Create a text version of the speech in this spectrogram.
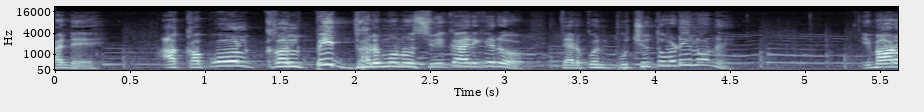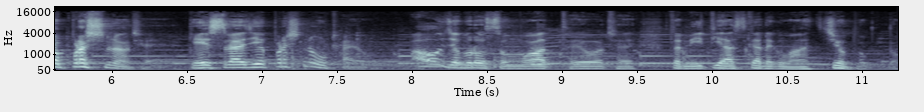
અને આ કપોલ કલ્પિત ધર્મનો સ્વીકાર કર્યો. ત્યારે કોઈને પૂછ્યું તો વડીલો ને એ મારો પ્રશ્ન છે. કેશરાજીએ પ્રશ્ન ઉઠાયો. આવો જબરો સંવાદ થયો છે. તમે ઇતિહાસકારને વાંચ્યો ભક્તો.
